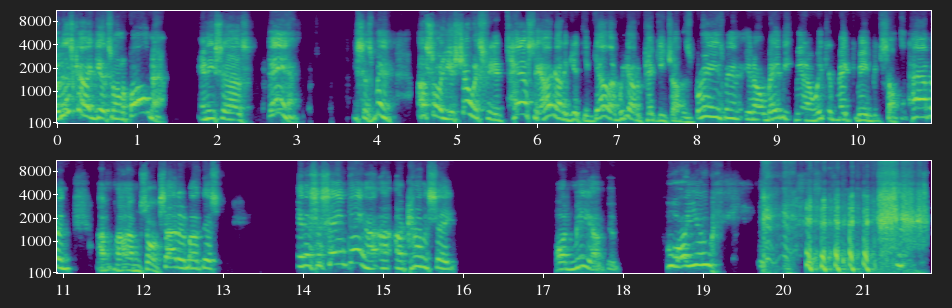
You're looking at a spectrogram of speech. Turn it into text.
But this guy gets on the phone now, and he says, Dan, he says, man, I saw your show. It's fantastic. I got to get together. We got to pick each other's brains, man. You know, maybe you know we can make maybe something happen. I'm I'm so excited about this. And it's the same thing. I, I, I kind of say, on me, uh, who are you?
